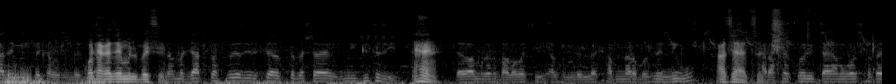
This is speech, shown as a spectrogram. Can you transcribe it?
কাজে মিলতে আলহামদুলিল্লাহ কথা কাজে মিল পাইছে আমরা যাত্রা থেকে জিনিসটা একটা পেশায় মিল দিতেছি। হ্যাঁ। তাই আমরা কাছে ভালোবাসি আলহামদুলিল্লাহ। সামনে আরও বছর নিব। আচ্ছা আচ্ছা। আর আশা করি তাই আমাদের সাথে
